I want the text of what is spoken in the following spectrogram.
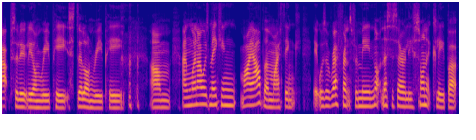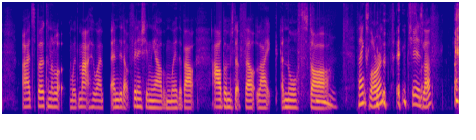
Absolutely on repeat, still on repeat. um, and when I was making my album, I think it was a reference for me, not necessarily sonically, but I had spoken a lot with Matt, who I ended up finishing the album with, about albums that felt like a North Star. Hmm. Thanks, Lauryn. Cheers, love.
